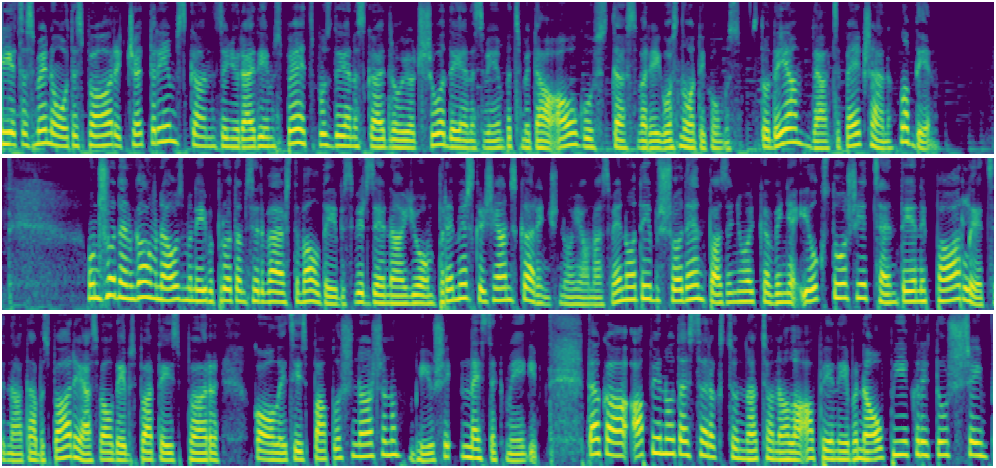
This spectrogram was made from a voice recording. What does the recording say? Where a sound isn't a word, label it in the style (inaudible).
Piecas minūtes pāri četriem skan ziņu raidījums pēcpusdienā, skaidrojot šodienas 11. augusta svarīgos notikumus. Studijā Dāca Pēkšēna. Labdien! Un šodien galvenā uzmanība, protams, ir vērsta valdības virzienā, jo premjers Krišjānis Kariņš no jaunās vienotības šodien paziņoja, ka viņa ilgstošie centieni pārliecināt abas pārējās valdības partijas par koalīcijas paplašināšanu bijuši nesekmīgi. Tā kā apvienotais saraksts un Nacionālā apvienība nav piekrituši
